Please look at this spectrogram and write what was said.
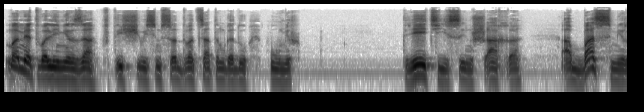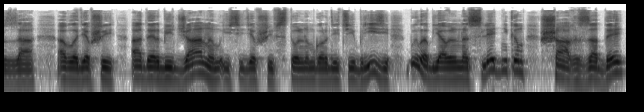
Мамед Вали в 1820 году умер. Третий сын шаха, Аббас Мирза, овладевший Адербиджаном и сидевший в стольном городе Тибризе, был объявлен наследником Шахзаде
